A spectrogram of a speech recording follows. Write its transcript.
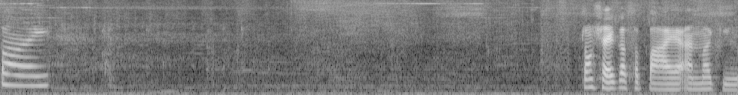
ไป ต้องใช้กับสปายอะอันเมื่อกี้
